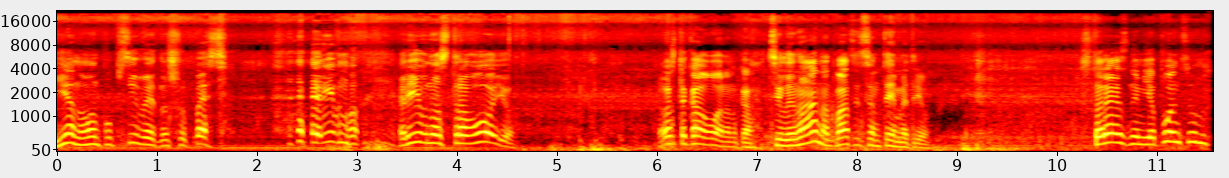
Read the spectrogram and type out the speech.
Є, ну вон по псі видно, що пес рівно, рівно з травою. Ось така оранка. Цілина на 20 сантиметрів. Старезним японцем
